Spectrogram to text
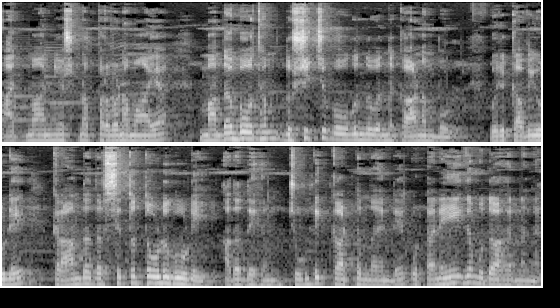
ആത്മാന്വേഷണ പ്രവണമായ മതബോധം ദുഷിച്ചു പോകുന്നുവെന്ന് കാണുമ്പോൾ ഒരു കവിയുടെ ക്രാന്തദർശിത്വത്തോടുകൂടി അത് അദ്ദേഹം ചൂണ്ടിക്കാട്ടുന്നതിന്റെ ഒട്ടനേകം ഉദാഹരണങ്ങൾ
